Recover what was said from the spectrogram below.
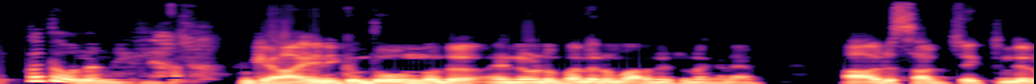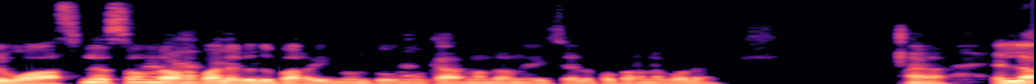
ഇപ്പൊ തോന്നുന്നില്ല. ഓക്കെ ആ എനിക്കും തോന്നുന്നത് എന്നോടും പലരും പറഞ്ഞിട്ടുണ്ട് അങ്ങനെ ആ ഒരു സബ്ജക്റ്റിന്റെ ഒരു വാസ്റ്റ്നെസ് കൊണ്ടാണ് പലരും ഇത് പറയുന്നു തോന്നുന്നു. കാരണം എന്താണെന്ന് ചോദിച്ചാൽ ഇപ്പൊ പറഞ്ഞ പോലെ എല്ലാ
